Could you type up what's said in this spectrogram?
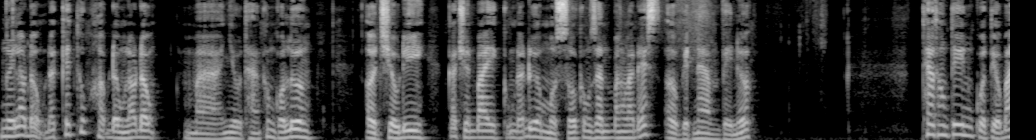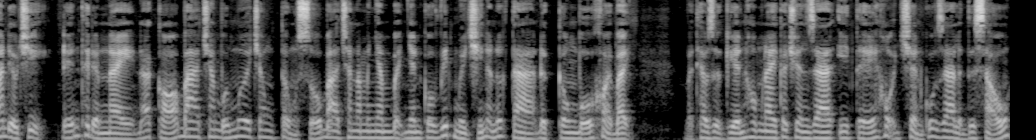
người lao động đã kết thúc hợp đồng lao động mà nhiều tháng không có lương. Ở chiều đi, các chuyến bay cũng đã đưa một số công dân Bangladesh ở Việt Nam về nước. Theo thông tin của tiểu ban điều trị, đến thời điểm này đã có 340 trong tổng số 355 bệnh nhân COVID-19 ở nước ta được công bố khỏi bệnh – và theo dự kiến, hôm nay các chuyên gia y tế hội trần quốc gia lần thứ 6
